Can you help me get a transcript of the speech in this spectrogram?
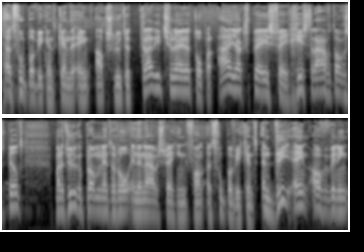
Het voetbalweekend kende een absolute traditionele topper. Ajax-PSV gisteravond al gespeeld. Maar natuurlijk een prominente rol in de nabespreking van het voetbalweekend. Een 3-1 overwinning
